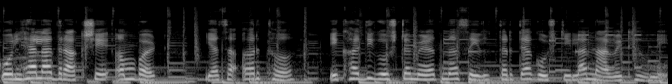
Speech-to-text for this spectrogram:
कोल्ह्याला द्राक्षे आंबट याचा अर्थ एखादी गोष्ट मिळत नसेल तर त्या गोष्टीला नावे ठेवणे.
